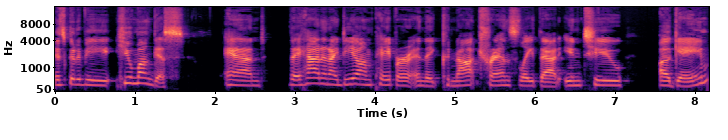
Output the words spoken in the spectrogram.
It's going to be humongous. And they had an idea on paper and they could not translate that into a game.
